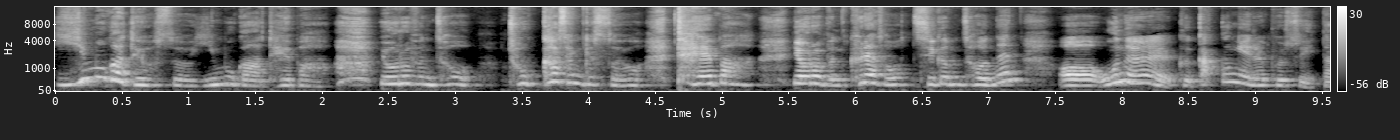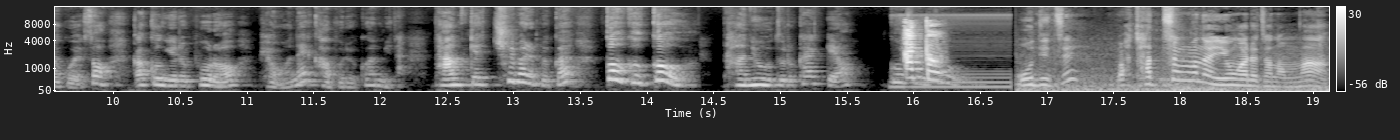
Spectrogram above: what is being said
이모가 되었어요. 이모가 대박. 헉, 여러분 저 조카 생겼어요. 대박. 여러분 그래서 지금 저는 어, 오늘 그 까꿍이를 볼 수 있다고 해서 까꿍이를 보러 병원에 가보려고 합니다. 다 함께 출발해 볼까요? 고고고. 다녀오도록 할게요. 고고. 어디지? 막 좌측문을 이용하려잖아 엄마.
